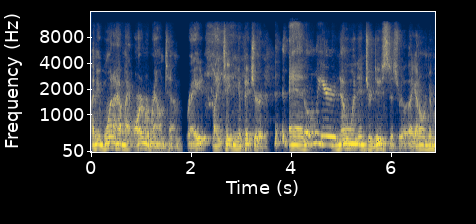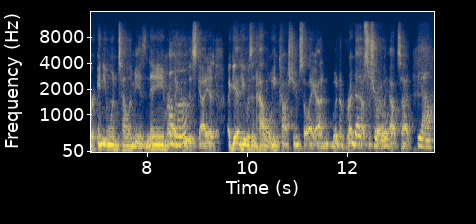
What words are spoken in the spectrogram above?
I mean, one I have my arm around him, right, like taking a picture, and so weird. no one introduced us really. Like I don't remember anyone telling me his name or like Uh-huh. who this guy is. Again, he was in Halloween costume, so like I wouldn't have recognized That's him probably outside. Yeah.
